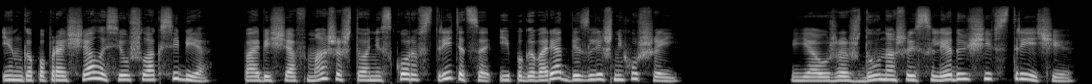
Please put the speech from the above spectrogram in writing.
Инга попрощалась и ушла к себе, пообещав Маше, что они скоро встретятся и поговорят без лишних ушей. «Я уже жду нашей следующей встречи»,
